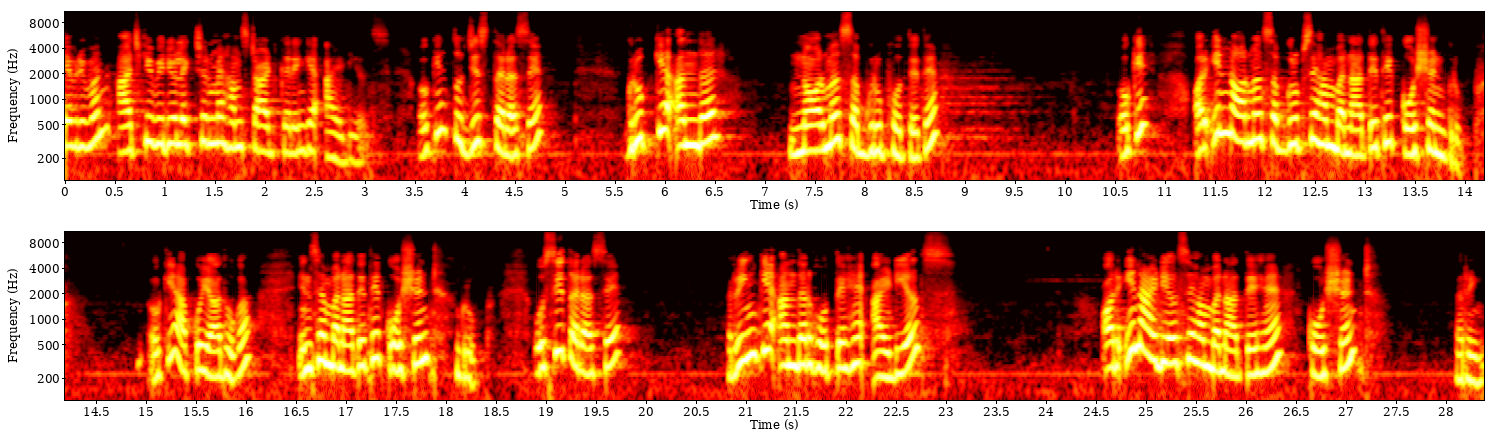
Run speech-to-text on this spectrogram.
एवरीवन आज के वीडियो लेक्चर में हम स्टार्ट करेंगे आइडियल्स ओके तो जिस तरह से ग्रुप के अंदर नॉर्मल सब ग्रुप होते थे ओके और इन नॉर्मल सब ग्रुप से हम बनाते थे क्वेश्चन ग्रुप ओके आपको याद होगा, इनसे हम बनाते थे क्वेश्चन ग्रुप उसी तरह से रिंग के अंदर होते हैं आइडियल्स और इन आइडियल से हम बनाते हैं कोशंट रिंग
